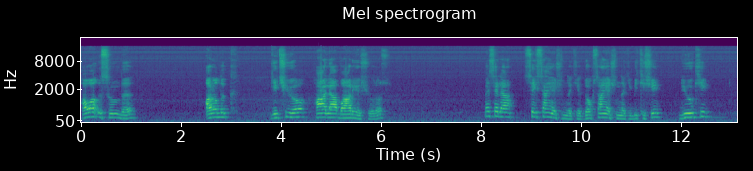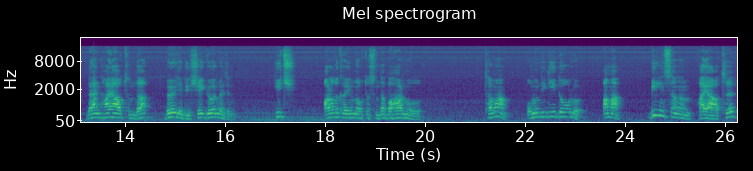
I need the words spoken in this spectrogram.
Hava ısındı. Aralık geçiyor, hala bahar yaşıyoruz. Mesela 80 yaşındaki, 90 yaşındaki bir kişi diyor ki ben hayatımda böyle bir şey görmedim. Hiç Aralık ayının ortasında bahar mı olur? Tamam, onun dediği doğru. Ama bir insanın hayatı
